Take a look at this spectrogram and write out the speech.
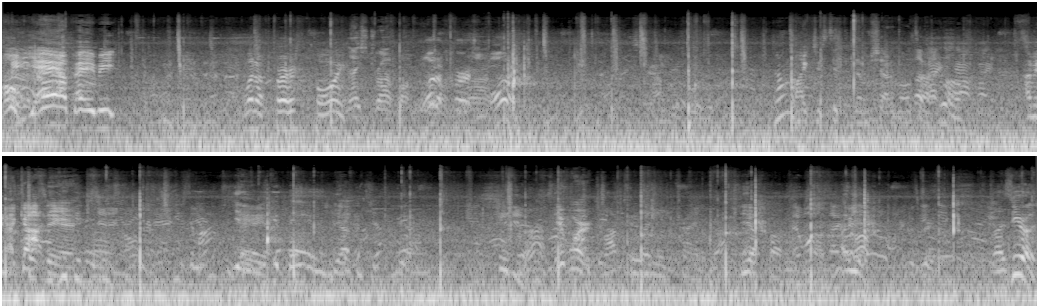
oh yeah, baby. What a first point. Nice drop off. What a first wow. point. No. Mike just did the dumb shot of all time. Well, I mean, I got there. Yeah, yeah, It worked. Yeah. Oh, yeah. Uh, zeros.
